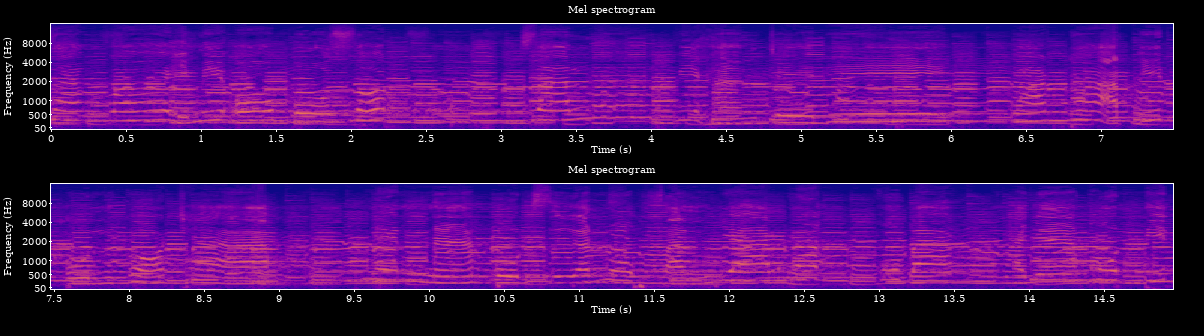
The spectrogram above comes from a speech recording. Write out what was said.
สร้างไว้มีโอโบสถสารลามีหางเจดีย์วัดธาตุญี่ปุ่นก็ฉาบเน้นหนาปูดเสือลูกสัญญารักคูบาขยาพุดติด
